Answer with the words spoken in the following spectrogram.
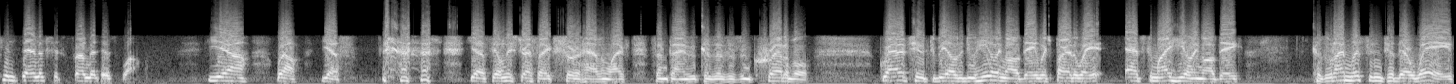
can benefit from it as well. Yeah, well, yes. yes, the only stress I sort of have in life sometimes because there's this incredible gratitude to be able to do healing all day, which, by the way, adds to my healing all day. Because when I'm listening to their wave,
